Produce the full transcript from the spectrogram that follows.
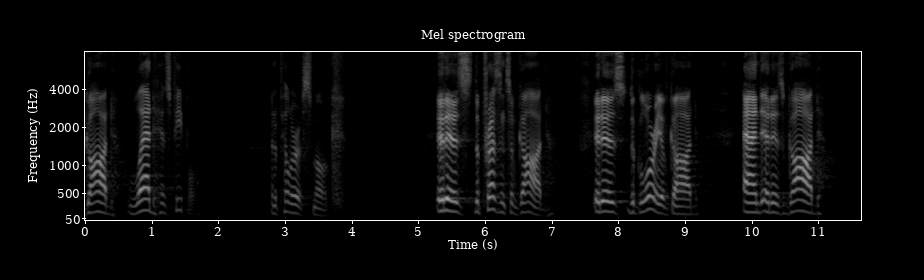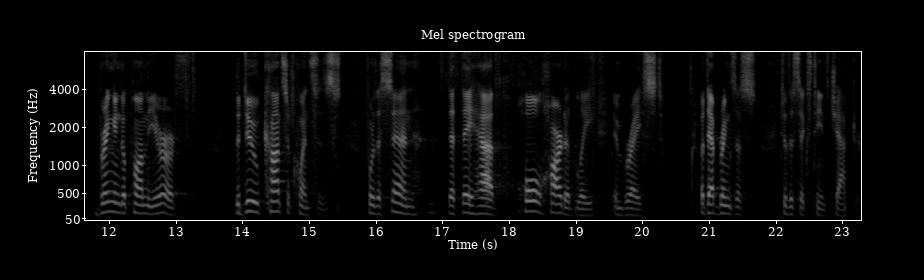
God led his people in a pillar of smoke. It is the presence of God, it is the glory of God, and it is God bringing upon the earth the due consequences for the sin that they have wholeheartedly embraced. But that brings us to the 16th chapter.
